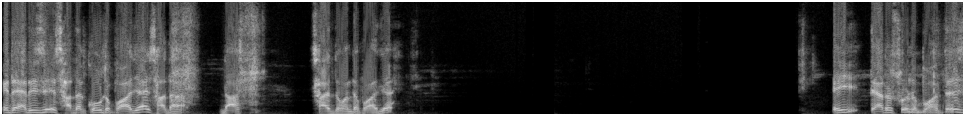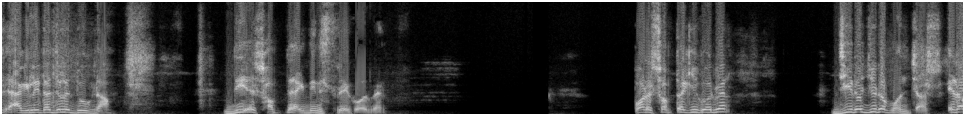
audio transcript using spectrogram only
এটা অ্যারিসে সাদা কৌটো পাওয়া যায়, সাদা দাস সাড়ে দোকানটা পাওয়া যায়। এই তেরো শূন্য পঁয়তাল্লিশ এক লিটার জলে দু গ্রাম। দিয়ে সপ্তাহে একদিন স্প্রে করবেন। পরের সপ্তাহে কি করবেন? জিরো জিরো পঞ্চাশ। এটা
